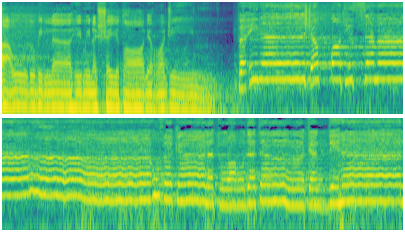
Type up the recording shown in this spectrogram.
أعوذ بالله من الشيطان الرجيم. فإذا انشقت السماء وردة كالدهان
